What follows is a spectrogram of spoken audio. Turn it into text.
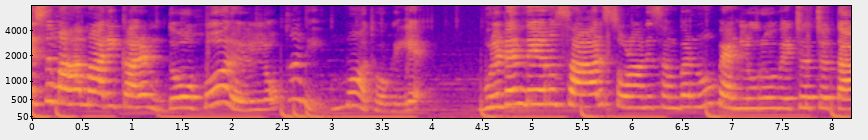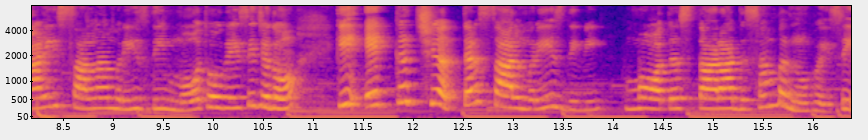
ਇਸ ਮਹਾਮਾਰੀ ਕਾਰਨ ਦੋ ਹੋਰ ਲੋਕਾਂ ਦੀ ਮੌਤ ਹੋ ਗਈ ਹੈ। ਬੁਲੇਟਿਨ ਦੇ ਅਨੁਸਾਰ 16 ਦਸੰਬਰ ਨੂੰ ਬੈਂਗਲੁਰੂ ਵਿੱਚ 44 ਸਾਲਾ ਮਰੀਜ਼ ਦੀ ਮੌਤ ਹੋ ਗਈ ਸੀ, ਜਦੋਂ ਕਿ ਇੱਕ 76 ਸਾਲ ਮਰੀਜ਼ ਦੀ ਵੀ ਮੌਤ 17 ਦਸੰਬਰ ਨੂੰ ਹੋਈ ਸੀ।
